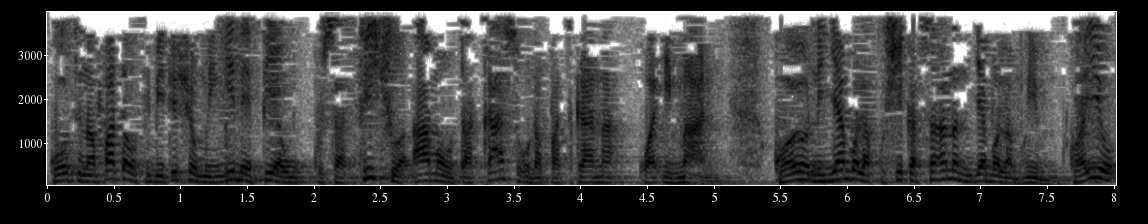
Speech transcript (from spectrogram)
Kwa hiyo tunapata uthibitisho mwingine pia kusafishwa ama utakaso unapatikana kwa imani. Kwa hiyo ni jambo la kushika sana ni jambo la muhimu. Kwa hiyo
